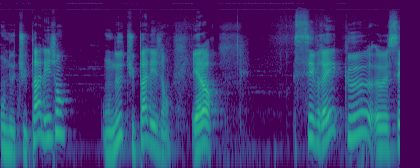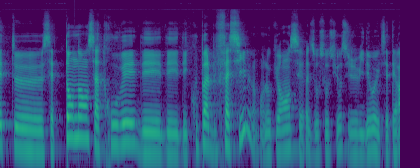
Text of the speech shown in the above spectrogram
on ne tue pas les gens. On ne tue pas les gens. Et alors, c'est vrai que euh, cette, euh, cette tendance à trouver des, des- des coupables faciles, en l'occurrence ces réseaux sociaux, ces jeux vidéo, etc.,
